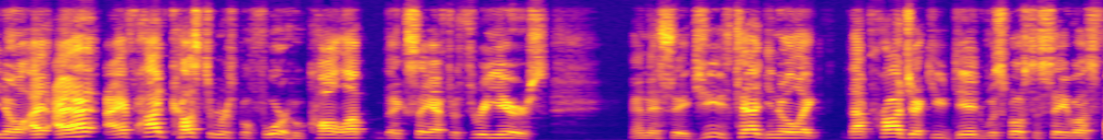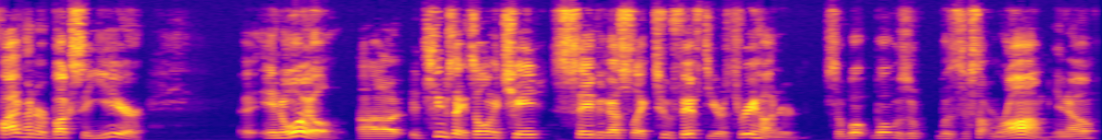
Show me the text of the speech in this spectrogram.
you know, I, I I've had customers before who call up, like say after three years, and they say, "Geez, Ted, you know, like that project you did was supposed to save us 500 bucks a year in oil. Uh, it seems like it's only change, saving us like 250 or 300. So what what was was there something wrong? You know,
